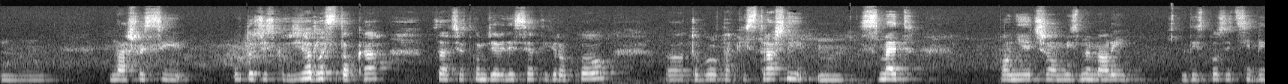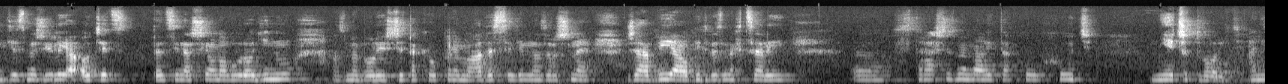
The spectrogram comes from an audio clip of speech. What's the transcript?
mm, našli si útočisko v divadle Stoka začiatkom 90. rokov. E, to bol taký strašný mm, smet po niečom. My sme mali k dispozícii byť, kde sme žili a otec ten si našiel novú rodinu a sme boli ešte také úplne mladé, 17-ročné žaby a obidve sme chceli. E, strašne sme mali takú chuť niečo tvoriť. Ani,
